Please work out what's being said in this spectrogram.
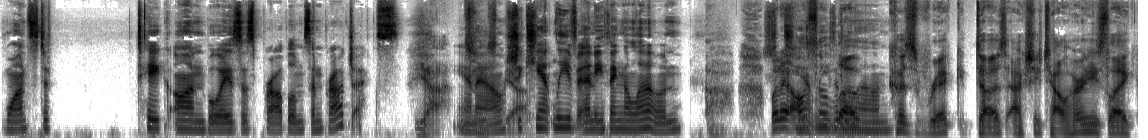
wants to take on boys as problems and projects. Yeah, You know, she can't leave anything alone. Ugh. She But I also love because Rick does actually tell her he's like,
